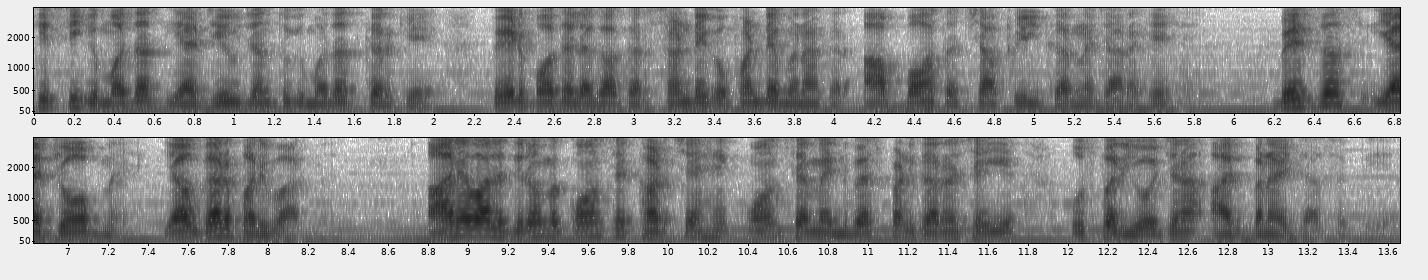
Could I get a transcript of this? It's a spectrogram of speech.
किसी की मदद या जीव जंतु की मदद करके पेड़ पौधे लगाकर, संडे को फंडे बनाकर आप बहुत अच्छा फील करने जा रहे हैं। बिज़नेस या जॉब में या घर परिवार में, आने वाले दिनों में कौन से खर्चे हैं, कौन से हमें इन्वेस्टमेंट करना चाहिए, उस पर योजना आज बनाई जा सकती है।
